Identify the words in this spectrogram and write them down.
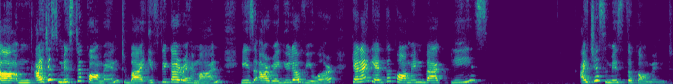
Um, I just missed a comment by Iftekhar Rahman. He's our regular viewer. Can I get the comment back, please? I just missed the comment.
